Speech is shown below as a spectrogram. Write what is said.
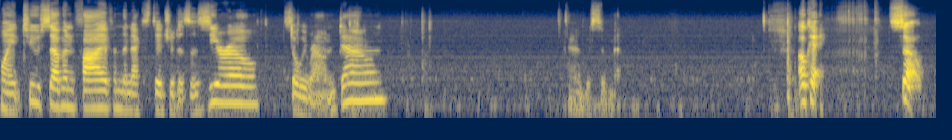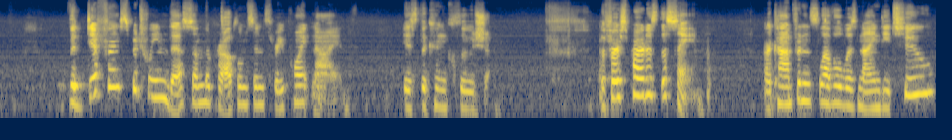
0.275 and the next digit is a zero, so we round down. And we submit. Okay, so the difference between this and the problems in 3.9 is the conclusion. The first part is the same. Our confidence level was 92,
